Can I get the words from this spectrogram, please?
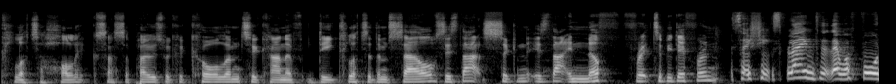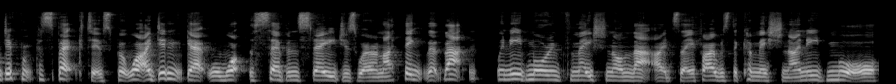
clutterholics, I suppose we could call them, to kind of declutter themselves. Is that is that enough for it to be different? So she explained that there were four different perspectives, but what I didn't get were what the seven stages were, and I think that that we need more information on that. I'd say if I was the commission, I need more.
